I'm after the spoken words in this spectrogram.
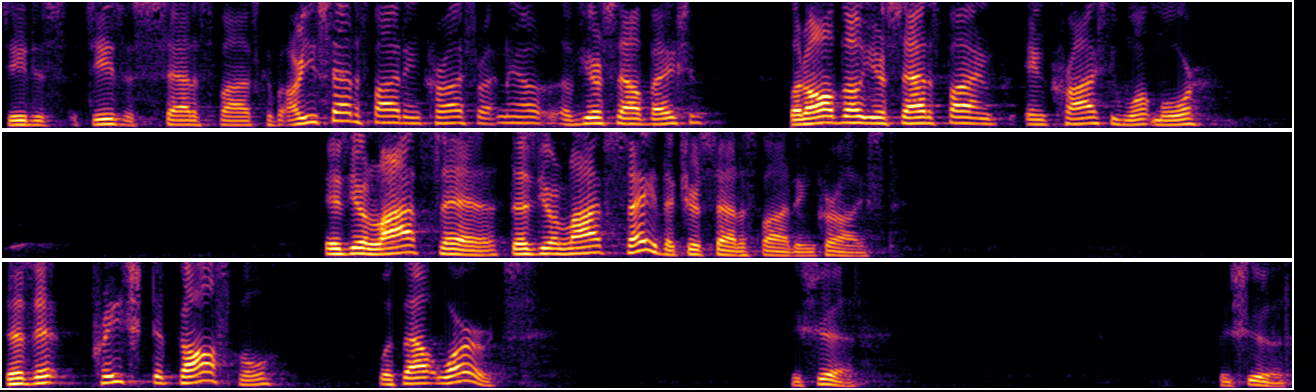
Jesus, Jesus satisfies. Are you satisfied in Christ right now of your salvation? But although you're satisfied in Christ, you want more. Is your life says, does your life say that you're satisfied in Christ? Does it preach the gospel without words? You should. They should.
